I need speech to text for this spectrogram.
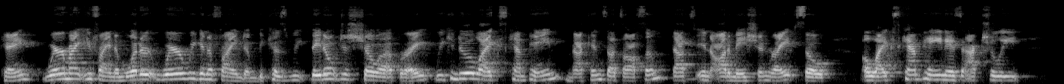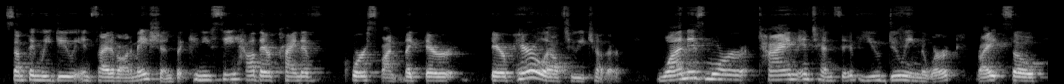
Okay, where might you find them? What are where are we going to find them? Because we they don't just show up, right? We can do a likes campaign, Mackins. That's awesome. That's in automation, right? So a likes campaign is actually something we do inside of automation. But can you see how they're kind of correspond? Like they're they're parallel to each other. One is more time intensive, you doing the work, right? So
